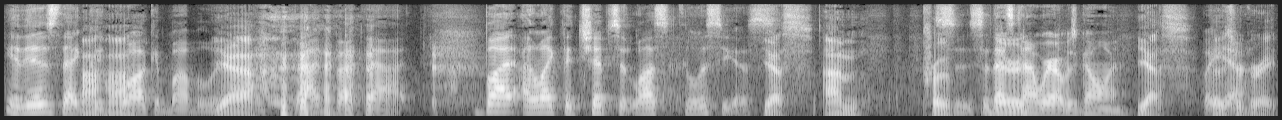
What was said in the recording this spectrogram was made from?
it is that good Uh-huh. guac and babalu. Yeah. I forgot about that. But I like the chips at Las Delicias. Yes, I'm pro. So, so that's kind of where I was going. Yes, But those yeah. are great.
